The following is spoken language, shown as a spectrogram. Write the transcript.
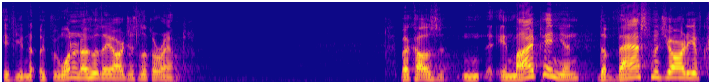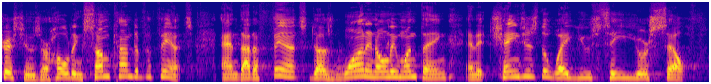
if you, if you want to know who they are, just look around. Because, in my opinion, the vast majority of Christians are holding some kind of offense, and that offense does one and only one thing, and it changes the way you see yourself.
